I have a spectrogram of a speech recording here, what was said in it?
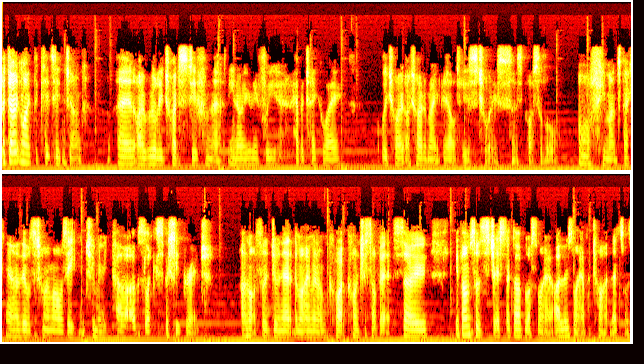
I don't like the kids eating junk, and I really try to steer from that. You know, even if we have a takeaway, we try. I try to make the healthiest choice as possible oh, a few months back now, there was a time I was eating too many carbs, like especially bread. I'm not sort of doing that at the moment. I'm quite conscious of it. So if I'm sort of stressed, like I've lost my, I lose my appetite. That's what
